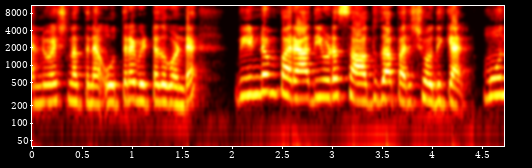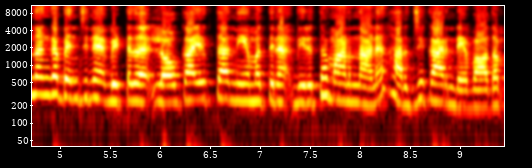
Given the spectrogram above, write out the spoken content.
അന്വേഷണത്തിന് ഉത്തരവിട്ടതുകൊണ്ട് വീണ്ടും പരാതിയുടെ സാധുത പരിശോധിക്കാൻ മൂന്നംഗ ബെഞ്ചിന് വിട്ടത് ലോകായുക്ത നിയമത്തിന് വിരുദ്ധമാണെന്നാണ് ഹർജിക്കാരന്റെ വാദം.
